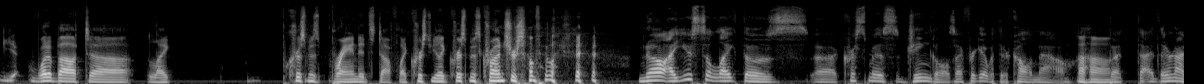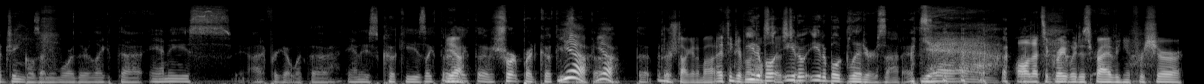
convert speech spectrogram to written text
Yeah, what about uh like christmas branded stuff like Chris, like christmas crunch or something like that no, I used to like those uh, Christmas jingles. I forget what they're called now, uh-huh. but th- they're not jingles anymore. They're like the Annie's. I forget what the Annie's cookies. Like they're yeah. like the shortbread cookies. Yeah, the, yeah. The, the, what talking about. I think everyone eatable, eatable, eatable glitters on it. Yeah. oh, that's a great way of describing it for sure.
